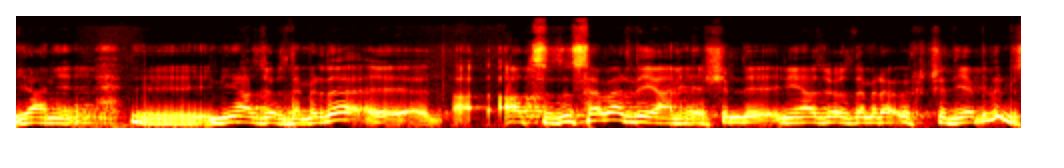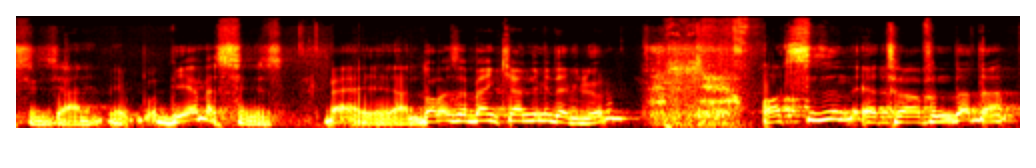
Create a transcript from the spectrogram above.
Yani e, Niyazi Özdemir de e, atsızı severdi yani. E, şimdi Niyazi Özdemir'e ırkçı diyebilir misiniz yani? E, bu diyemezsiniz. Ben, yani, dolayısıyla ben kendimi de biliyorum. Atsızın etrafında da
